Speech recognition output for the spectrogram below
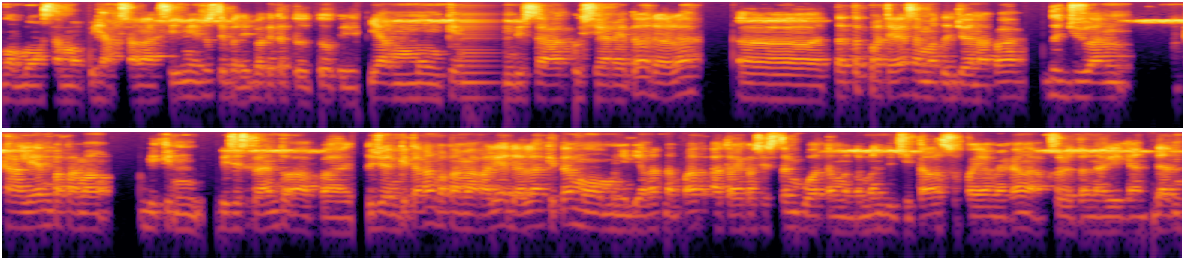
ngomong sama pihak sana sini terus tiba-tiba kita tutup gitu. yang mungkin bisa aku share itu adalah eh, tetap percaya sama tujuan apa tujuan kalian pertama bikin bisnis kalian tuh apa tujuan kita kan pertama kali adalah kita mau menyediakan tempat atau ekosistem buat teman-teman digital supaya mereka nggak kesulitan lagi kan dan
